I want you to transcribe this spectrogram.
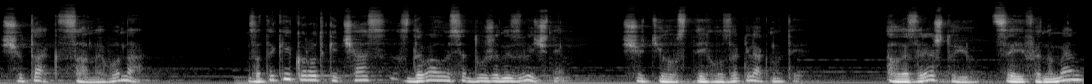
що так саме вона. За такий короткий час здавалося дуже незвичним, що тіло встигло заклякнути. Але зрештою цей феномен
